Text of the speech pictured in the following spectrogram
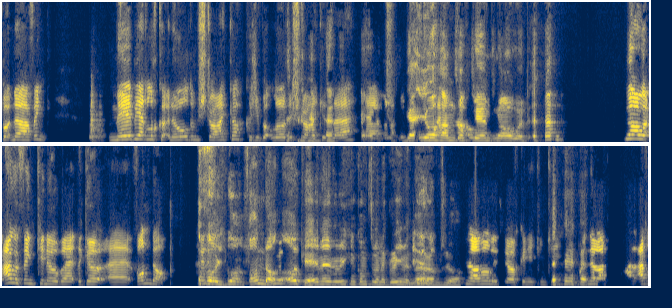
but no, I think maybe I'd look at an Oldham striker because you've got loads of strikers there. Um, and I think Get your hands off James Norwood. No, I was thinking of uh, the go uh, Fondop. oh, you want Fondop? Okay, maybe we can come to an agreement there. I'm sure. No, I'm only joking. You can keep him. But no, I'd, I'd,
